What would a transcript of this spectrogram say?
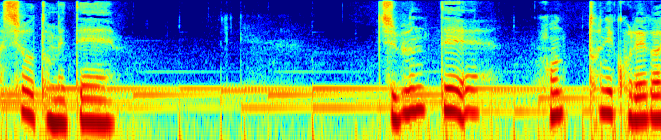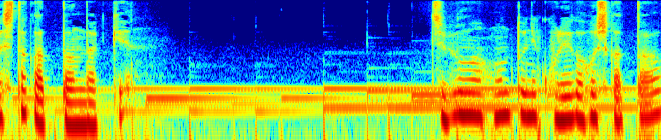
足を止めて自分って本当にこれがしたかったんだっけ？自分は本当にこれが欲しかった？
